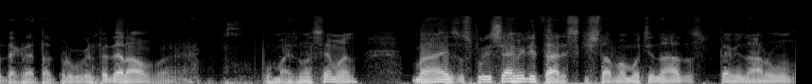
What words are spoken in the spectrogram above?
decretado pelo governo federal é, por mais uma semana, mas os policiais militares que estavam amotinados terminaram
